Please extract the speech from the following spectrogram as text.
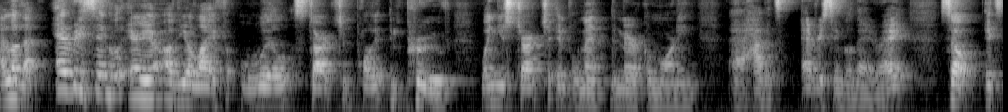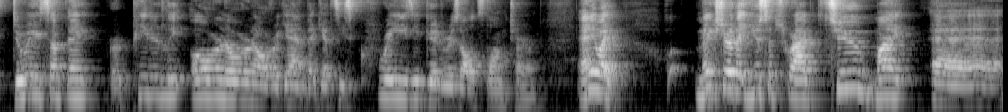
I love that. Every single area of your life will start to probably improve when you start to implement the miracle morning uh, habits every single day, right? So it's doing something repeatedly over and over and over again that gets these crazy good results long term. Anyway, make sure that you subscribe to my uh,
